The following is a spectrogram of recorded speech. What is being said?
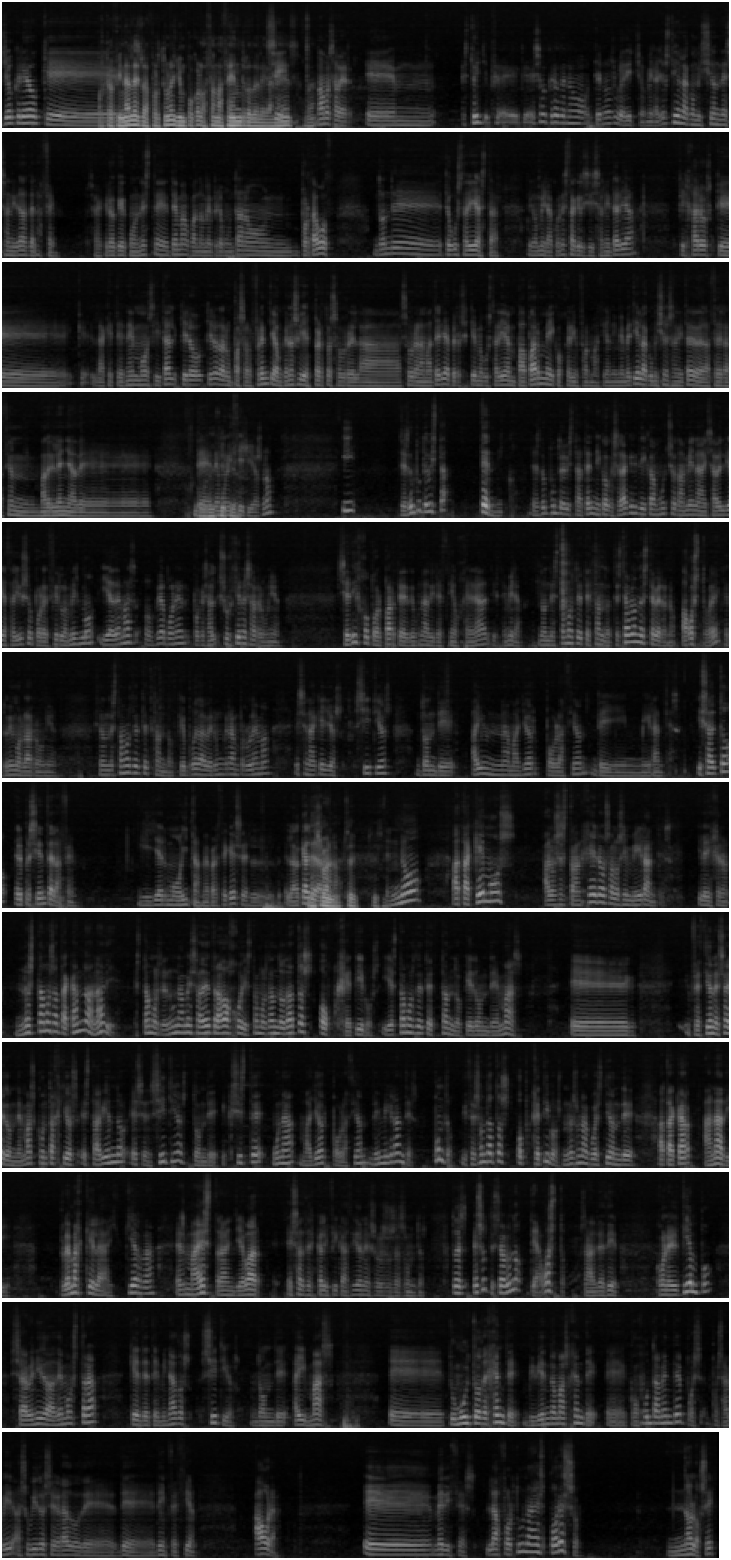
Yo creo que... Porque al final es la fortuna y un poco la zona centro de Leganés. Vamos a ver. Em, estoy, eh, eso creo que no, que no os lo he dicho. Mira, yo estoy en la Comisión de Sanidad de la FEM. O sea, creo que con este tema, cuando me preguntaron, portavoz, ¿dónde te gustaría estar? Digo, mira, con esta crisis sanitaria fijaros que, la que tenemos y tal, quiero, quiero dar un paso al frente, aunque no soy experto sobre la, sobre la materia, pero sí que me gustaría empaparme y coger información. Y me metí en la Comisión Sanitaria de la Federación Madrileña de, municipios. municipios, ¿no? Y desde un punto de vista técnico, desde un punto de vista técnico, que se le ha criticado mucho también a Isabel Díaz Ayuso por decir lo mismo, y además os voy a poner, porque surgió en esa reunión, se dijo por parte de una dirección general, dice, mira, donde estamos detectando, te estoy hablando este verano, agosto, ¿eh? que tuvimos la reunión, dice, donde estamos detectando que puede haber un gran problema es en aquellos sitios donde hay una mayor población de inmigrantes. Y saltó el presidente de la FEM, Guillermo Ita, me parece que es el, alcalde de la sí, No ataquemos a los extranjeros, a los inmigrantes. Y le dijeron, no estamos atacando a nadie. Estamos en una mesa de trabajo y estamos dando datos objetivos y estamos detectando que donde más eh, infecciones hay, donde más contagios está habiendo, es en sitios donde existe una mayor población de inmigrantes. Punto. Dice, son datos objetivos, no es una cuestión de atacar a nadie. El problema es que la izquierda es maestra en llevar esas descalificaciones o esos asuntos. Entonces, eso te estoy hablando de agosto. O sea, es decir, con el tiempo se ha venido a demostrar que en determinados sitios donde hay más eh, tumulto de gente, viviendo más gente eh, conjuntamente, pues, pues ha, subido ese grado de, infección. Ahora, eh, me dices, ¿la fortuna es por eso? No lo sé.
